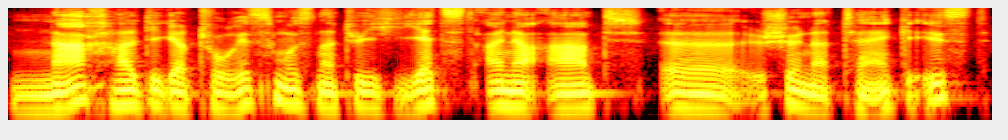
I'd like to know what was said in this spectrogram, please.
nachhaltiger Tourismus natürlich jetzt eine Art äh, schöner Tag ist. äh,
